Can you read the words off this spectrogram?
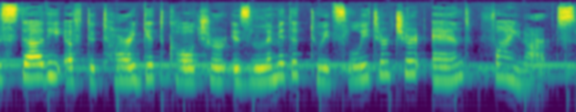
study of the target culture is limited to its literature and fine arts.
